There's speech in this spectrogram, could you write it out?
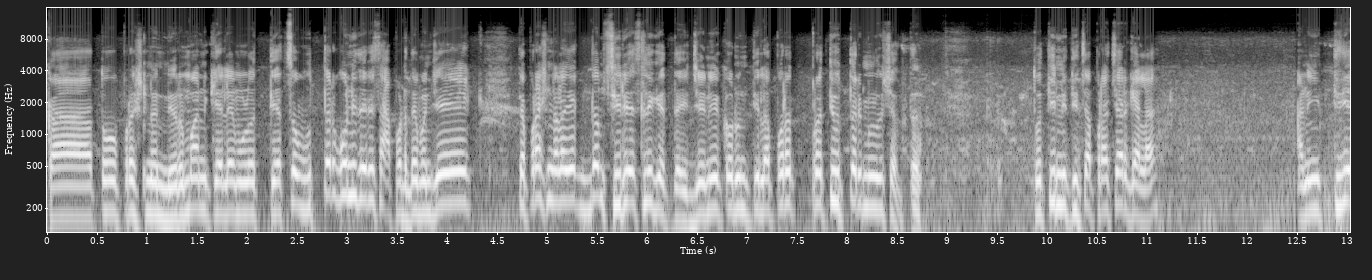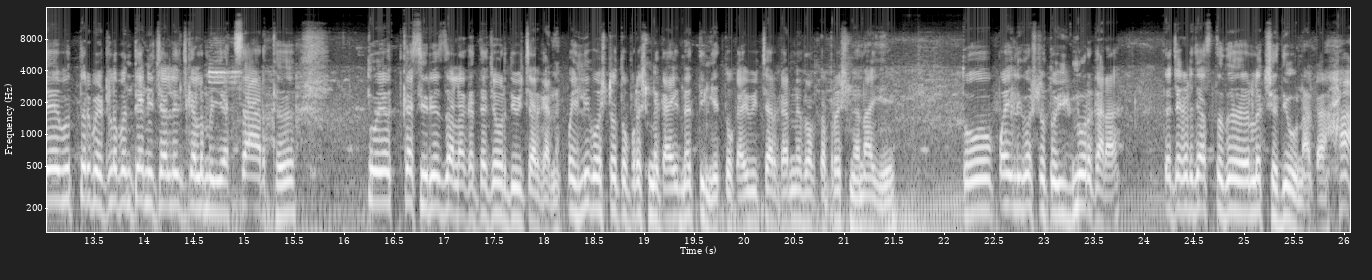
का तो प्रश्न निर्माण केल्यामुळं त्याचं उत्तर कोणीतरी सापडतं म्हणजे त्या प्रश्नाला एकदम सिरियसली घेतं आहे जेणेकरून तिला परत प्रत्युत्तर मिळू शकतं. तो तिने तिचा प्रचार केला. आणि ते उत्तर भेटलं पण त्याने चॅलेंज केलं मग याचा अर्थ तो इतका सिरियस झाला का त्याच्यावरती विचार करणे पहिली गोष्ट तो प्रश्न काही नथिंग आहे. तो काही विचार करण्याचा प्रश्न नाही आहे तो पहिली गोष्ट तो इग्नोर करा. त्याच्याकडे जास्त लक्ष देऊ नका. हां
